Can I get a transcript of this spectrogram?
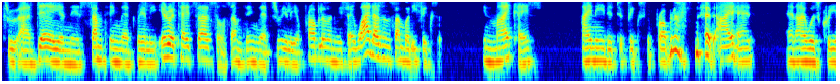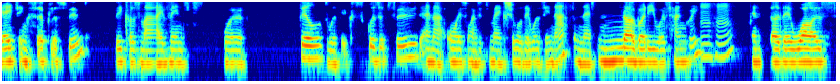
through our day and there's something that really irritates us or something that's really a problem and we say, why doesn't somebody fix it? In my case, I needed to fix the problem that I had and I was creating surplus food because my events were filled with exquisite food, and I always wanted to make sure there was enough and that nobody was hungry. Mm-hmm. And so there was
